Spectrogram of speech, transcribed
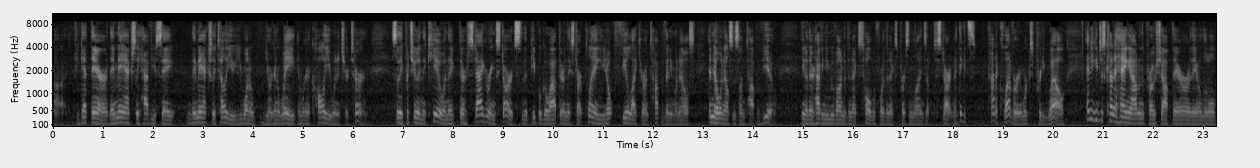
uh, if you get there, they may actually have you say they may actually tell you you want to you're going to wait and we're going to call you when it's your turn. So they put you in the queue and they, they're staggering starts so that people go out there and they start playing and you don't feel like you're on top of anyone else and no one else is on top of you. You know, they're having you move on to the next hole before the next person lines up to start. And I think it's kind of clever and works pretty well. And you can just kind of hang out in the pro shop there or they have a little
